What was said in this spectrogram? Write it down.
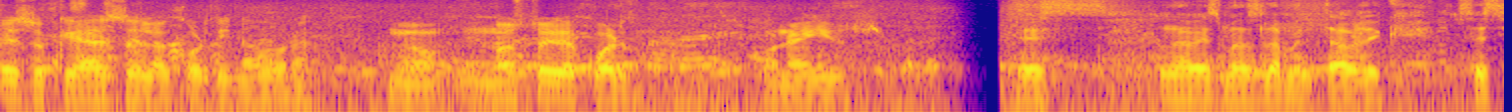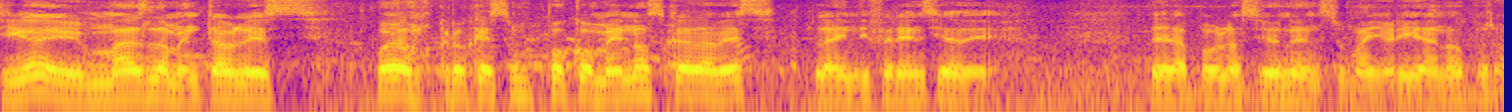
Eso que hace la coordinadora, no, no estoy de acuerdo con ellos. Es una vez más lamentable que se siga y más lamentable es bueno, creo que es un poco menos cada vez la indiferencia de, la población en su mayoría, ¿no? Pero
